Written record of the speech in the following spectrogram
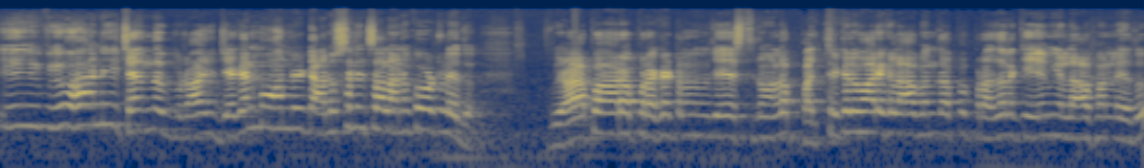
ఈ వ్యూహాన్ని చంద్ర రాజు జగన్మోహన్ రెడ్డి అనుసరించాలనుకోవట్లేదు. వ్యాపార ప్రకటనలు చేస్తున్న వల్ల పత్రికల వారికి లాభం తప్ప ప్రజలకు ఏమీ లాభం లేదు.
